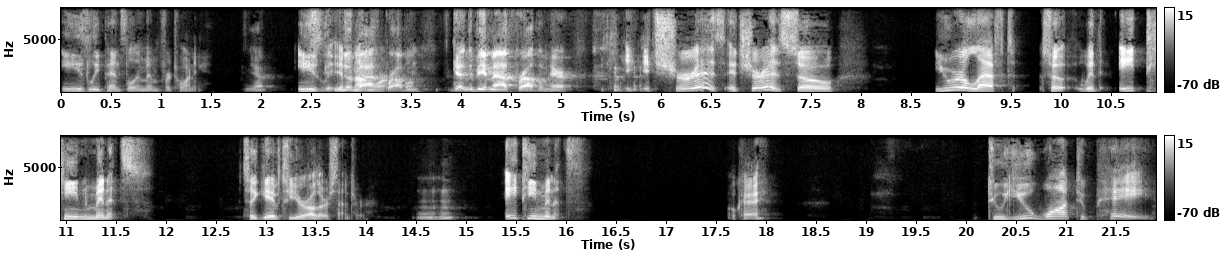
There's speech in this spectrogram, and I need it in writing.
easily pencil him in for 20. Yep. Easily, if a math more. problem. Getting to be a math problem here. it, it sure is. It sure is. So you were left so with 18 minutes to give to your other center. Mm-hmm. 18 minutes. Okay. Do you want to pay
